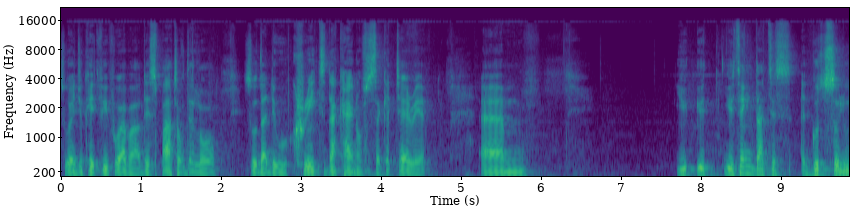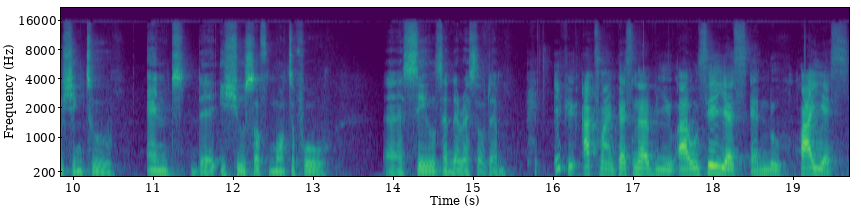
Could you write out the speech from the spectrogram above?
to educate people about this part of the law so that they will create that kind of secretariat. Um, you, you, you think that is a good solution to end the issues of multiple uh, sales and the rest of them? If you ask my personal view, I will say yes and no. Why yes?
